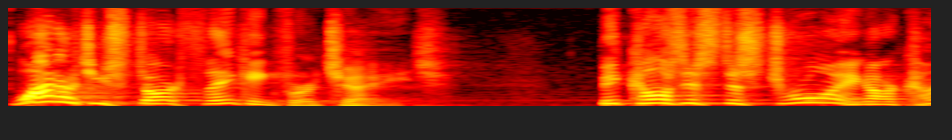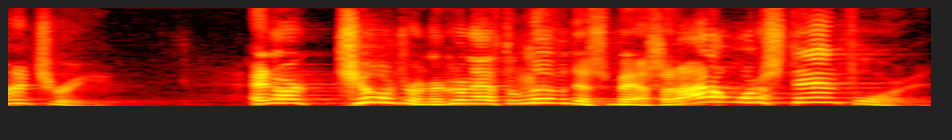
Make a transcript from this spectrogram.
Why don't you start thinking for a change? Because it's destroying our country. And our children are going to have to live in this mess, and I don't want to stand for it.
